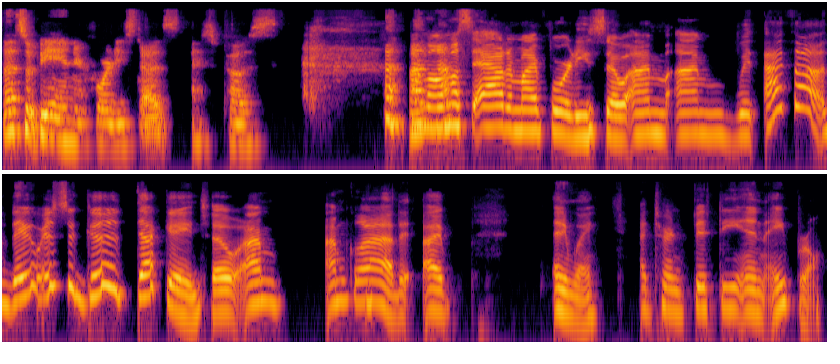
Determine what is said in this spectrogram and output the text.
that's what being in your 40s does, I suppose. I'm almost out of my 40s, so I'm I'm with. I thought there was a good decade, so I'm I'm glad. I anyway, I turned 50 in April.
